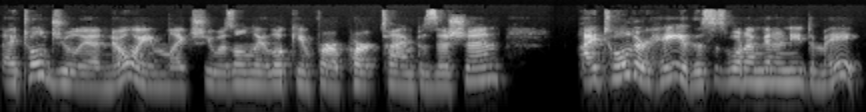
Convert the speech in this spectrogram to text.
I told Julia, knowing like she was only looking for a part-time position, I told her, hey, this is what I'm gonna need to make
